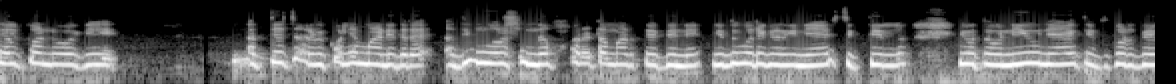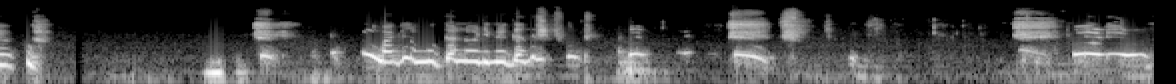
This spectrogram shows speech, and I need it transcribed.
ತೆಲ್ಕೊಂಡು ಹೋಗಿ ಅತ್ಯಾಚಾರ ಕೊಲೆ ಮಾಡಿದರೆ ಹದಿಮೂರು ವರ್ಷದಿಂದ ಹೋರಾಟ ಮಾಡ್ತಾ ಇದ್ದೀನಿ. ಇದುವರೆಗೆ ನನಗೆ ನ್ಯಾಯ ಸಿಗ್ತಿಲ್ಲ. ಇವತ್ತು ನೀವು ನ್ಯಾಯ ತೆಗೆದುಕೊಡ್ಬೇಕು ಮಗಳ ಮುಖ ನೋಡಿಬೇಕಾದ್ರೆ ನೋಡಿ ಇಂಥ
